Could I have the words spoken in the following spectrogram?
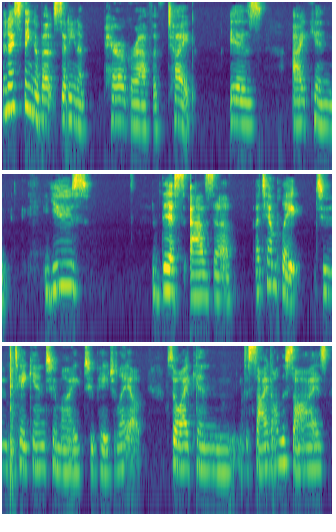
The nice thing about setting a paragraph of type is I can use this as a, a template to take into my two-page layout. So I can decide on the size,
